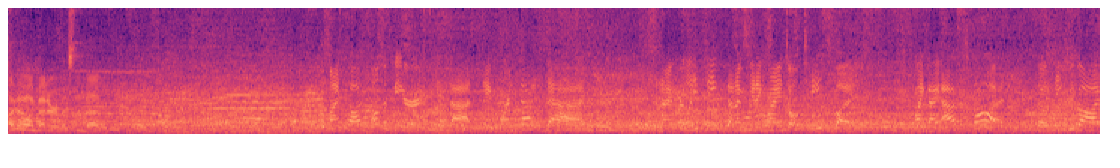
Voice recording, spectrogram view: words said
I've been one better, but it's not bad. Thoughts on the beers is that they weren't that bad, and I really think that I'm getting my adult taste buds, like I asked God. So thank you God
